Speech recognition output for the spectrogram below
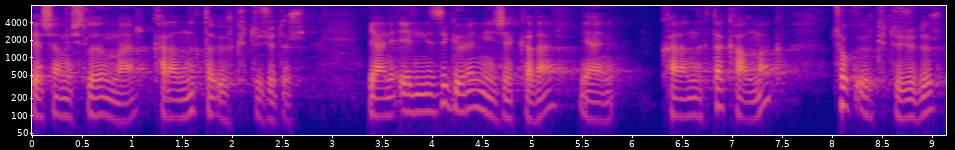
yaşamışlığım var. Karanlık da ürkütücüdür. Yani elinizi göremeyecek kadar yani karanlıkta kalmak çok ürkütücüdür.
